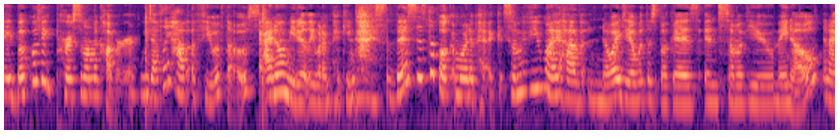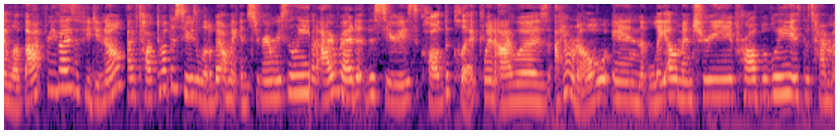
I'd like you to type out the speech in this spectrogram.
a book with a person on the cover. We definitely have a few of those. I know immediately what I'm picking, guys. This is the book I'm going to pick. Some of you might have no idea what this book is and some of you may know. And I love that for you guys if you do know. I've talked about this series a little bit on my Instagram recently, but I read this series called The Clique when I was, I don't know, in late elementary probably is the time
